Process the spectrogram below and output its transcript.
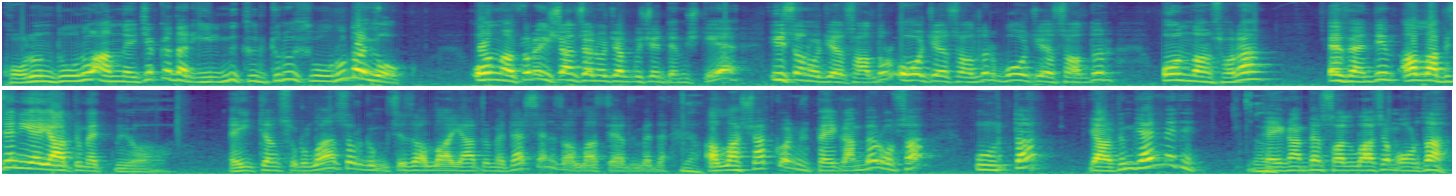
korunduğunu anlayacak kadar ilmi, kültürü, şuuru da yok. Ondan sonra İhsan Sen Ocak bir şey demiş diye İhsan Hoca'ya saldır, o hocaya saldır, bu hocaya saldır. Ondan sonra efendim Allah bize niye yardım etmiyor? E intensurullah'a sorgun. Siz Allah'a yardım ederseniz Allah size yardım eder. Allah şart koymuş. Peygamber olsa Uhud'da yardım gelmedi. Peygamber sallallahu aleyhi ve sellem orada.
